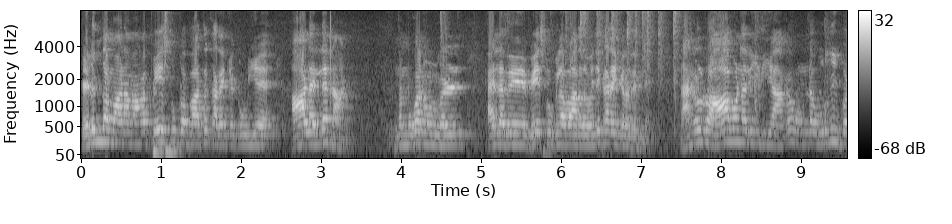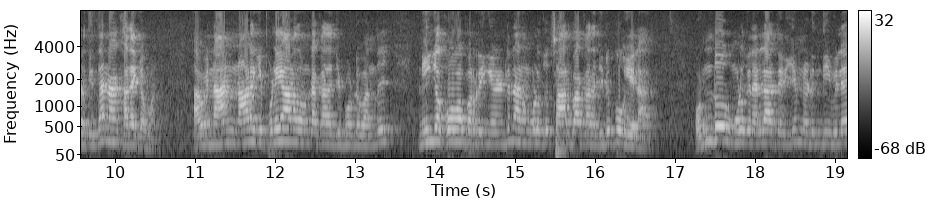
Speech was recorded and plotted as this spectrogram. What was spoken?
எழுந்தமானமாக ஃபேஸ்புக்கை பார்த்து கதைக்கக்கூடிய ஆள் அல்ல நான். இந்த முகநூல்கள் அல்லது ஃபேஸ்புக்கில் வாரதை வச்சு கதைக்கிறது இல்லை நாங்கள் ஒரு ஆவண ரீதியாக உண்டை உறுதிப்படுத்தி தான் நான் கதைக்க அவை நான் நாளைக்கு பிழையானது உண்டை கதைச்சி போட்டு வந்து நீங்கள் கோவப்படுறீங்கன்ட்டு நான் உங்களுக்கு சார்பாக கதைச்சிட்டு போகிறார் ஒன்று உங்களுக்கு நல்லா தெரியும் நெடுந்தீவில்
